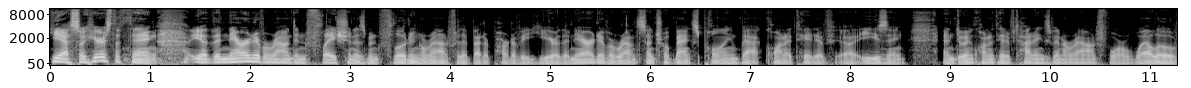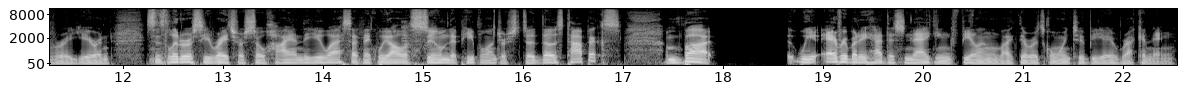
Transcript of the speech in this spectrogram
Yeah, so here's the thing. You know, the narrative around inflation has been floating around for the better part of a year. The narrative around central banks pulling back quantitative uh, easing and doing quantitative tightening has been around for well over a year. And since literacy rates are so high in the US, I think we all assumed that people understood those topics. But we everybody had this nagging feeling like there was going to be a reckoning.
